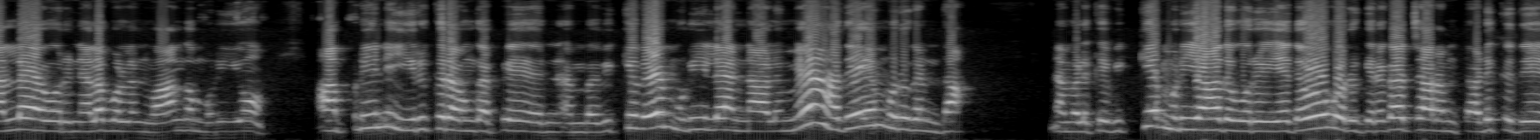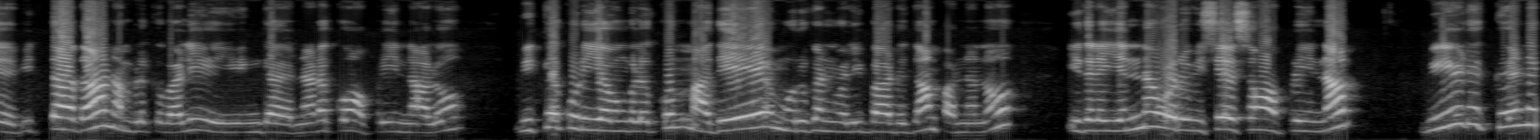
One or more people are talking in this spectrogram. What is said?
நல்ல ஒரு நிலபொலன் வாங்க முடியும். அப்படின்னு இருக்கிறவங்க பே நம்ம விற்கவே முடியலன்னாலுமே அதே முருகன் தான். நம்மளுக்கு விற்க முடியாத ஒரு ஏதோ ஒரு கிரகாச்சாரம் தடுக்குது விற்றாதான் நம்மளுக்கு வழி இங்க நடக்கும் அப்படின்னாலும் விற்கக்கூடியவங்களுக்கும் அதே முருகன் வழிபாடு தான் பண்ணணும். இதுல என்ன ஒரு விசேஷம் அப்படின்னா வீடுக்குன்னு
